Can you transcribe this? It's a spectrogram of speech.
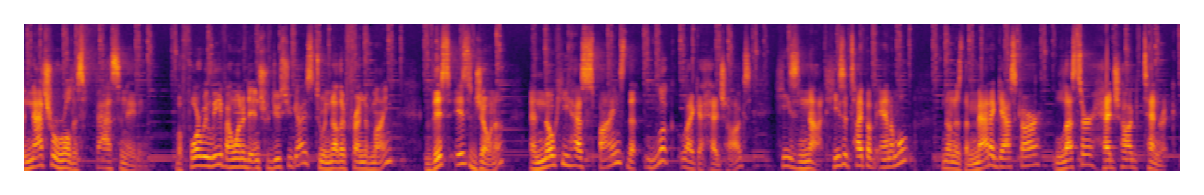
The natural world is fascinating. Before we leave, I wanted to introduce you guys to another friend of mine. This is Jonah, and though he has spines that look like a hedgehog's, he's not. He's a type of animal known as the Madagascar Lesser Hedgehog Tenrec.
